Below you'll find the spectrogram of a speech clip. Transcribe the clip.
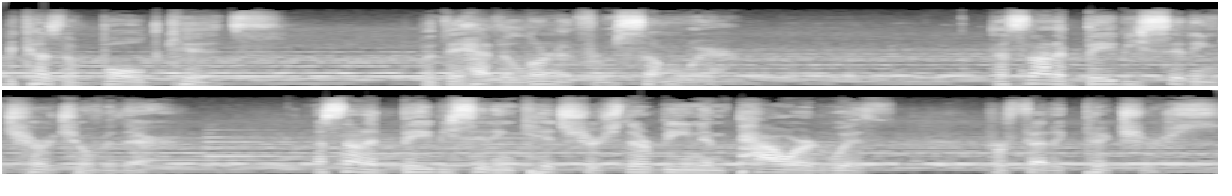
because of bold kids, but they had to learn it from somewhere. That's not a babysitting church over there. That's not a babysitting kids' church. They're being empowered with prophetic pictures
